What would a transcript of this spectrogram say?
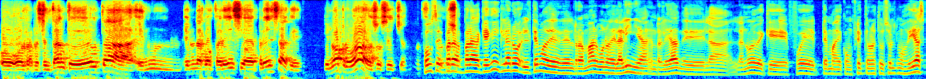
o, el representante de EUTA en, un, en una conferencia de prensa que, no ha aprobado esos hechos. para, para que quede claro, el tema del ramal, bueno, de la línea, en realidad, de la, la 9, que fue tema de conflicto en estos últimos días,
